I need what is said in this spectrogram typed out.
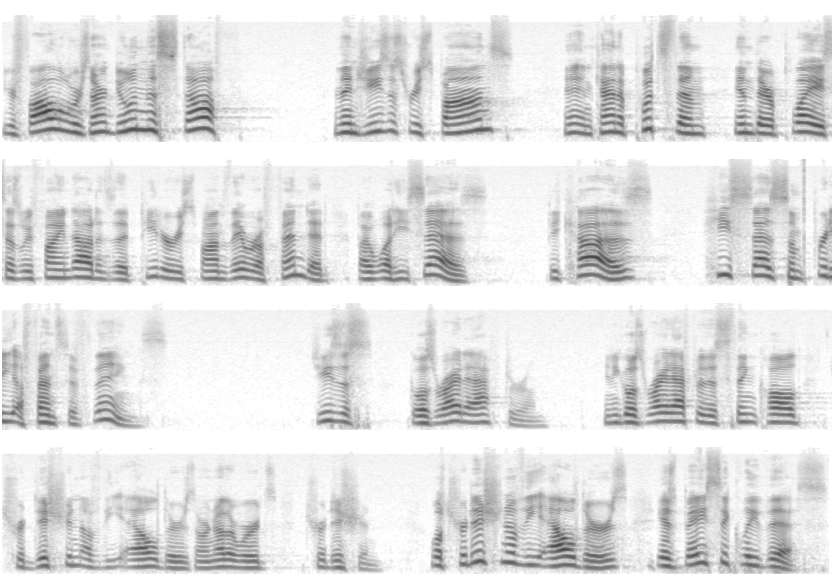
Your followers aren't doing this stuff. And then Jesus responds and kind of puts them in their place, as we find out as that Peter responds, they were offended by what he says because he says some pretty offensive things. Jesus goes right after him. And he goes right after this thing called tradition of the elders, or in other words, tradition. Well, tradition of the elders is basically this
